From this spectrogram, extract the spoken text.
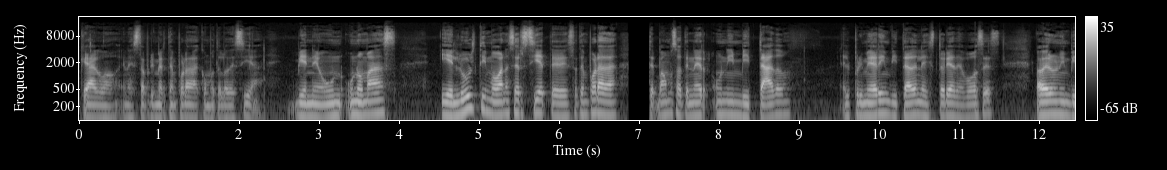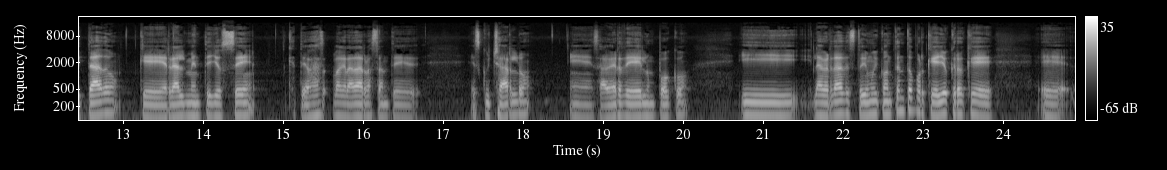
que hago en esta primera temporada, como te lo decía. Viene un, uno más y el último van a ser siete de esta temporada. vamos a tener un invitado, el primer invitado en la historia de voces. Va a haber un invitado que realmente yo sé que te va, va a agradar bastante escucharlo eh, saber de él un poco. Y la verdad estoy muy contento porque yo creo que eh,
